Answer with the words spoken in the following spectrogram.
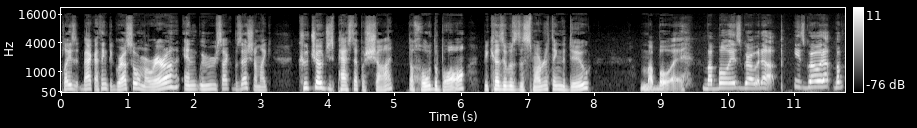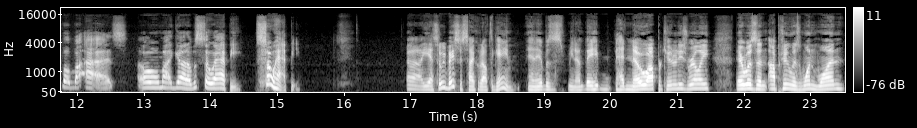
plays it back. I think to Gressel or Moreira, and we recycle possession. I'm like, Cucho just passed up a shot to hold the ball because it was the smarter thing to do. My boy, my boy is growing up. He's growing up before my eyes. Oh my god, I was so happy, so happy. Uh, yeah, so we basically cycled out the game, and it was you know they had no opportunities really. There was an opportunity was one one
